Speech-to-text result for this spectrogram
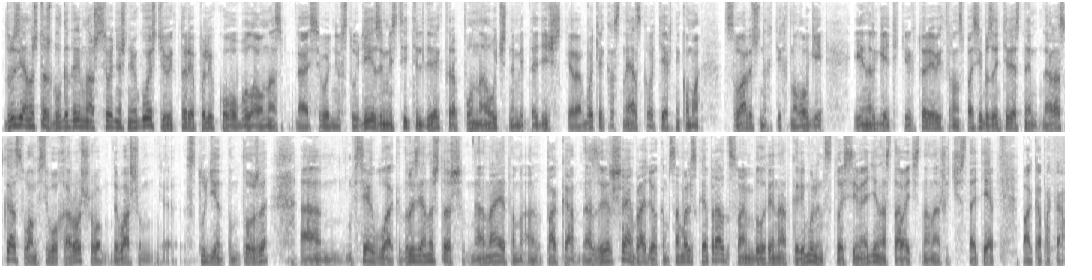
Друзья, ну что ж, благодарим нашу сегодняшнюю гостью. Виктория Полякова была у нас сегодня в студии, заместитель директора по научно-методической работе Красноярского техникума сварочных технологий и энергетики. Виктория Викторовна, спасибо за интересный рассказ. Вам всего хорошего, вашим э, студентам тоже. А, Всех благ. Друзья, ну что ж, на этом а, пока. Завершаем. Радио «Комсомольская правда». С вами был Ренат Каримулин, 107.1. Оставайтесь на нашей частоте. Пока-пока.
